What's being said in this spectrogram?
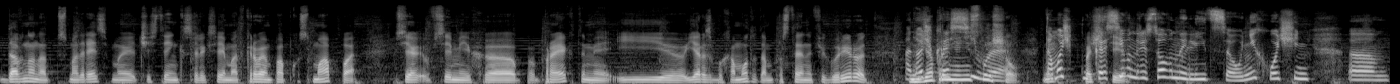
Давно надо посмотреть. Мы частенько с Алексеем открываем папку с маппа все, всеми их э, проектами, и Ярость Бахамота там постоянно фигурирует. Она Но я очень про нее не красивая. слышал. Там Ну, очень почти. красиво нарисованы лица, у них очень эм,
